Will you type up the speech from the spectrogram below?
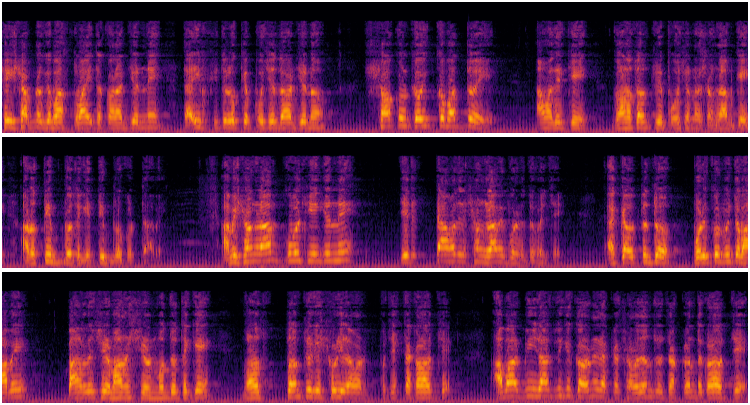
সেই স্বপ্নকে বাস্তবায়িত করার জন্য, তার ইপ্সিত লক্ষ্যে পৌঁছে দেওয়ার জন্য সকলকে ঐক্যবদ্ধ হয়ে আমাদেরকে গণতন্ত্রে পৌঁছানোর সংগ্রামকে আরও তীব্র থেকে তীব্র করতে হবে। আমি সংগ্রাম বলছি এই জন্যে যেটা আমাদের সংগ্রামে পরিণত হয়েছে। একটা অত্যন্ত পরিকল্পিত ভাবে বাংলাদেশের মানুষের মধ্য থেকে গণতন্ত্রকে সরিয়ে দেওয়ার প্রচেষ্টা করা হচ্ছে। আবার বিরাজনীতিকরণের একটা ষড়যন্ত্র চক্রান্ত করা হচ্ছে।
